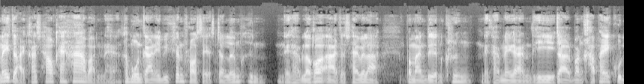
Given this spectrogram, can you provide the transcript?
ไม่จ่ายค่าเช่าแค่ 5 วันนะฮะกระบวนการ eviction process จะเริ่มขึ้นนะครับแล้วก็อาจจะใช้เวลาประมาณเดือนครึ่งนะครับในการที่จะบังคับให้คุณ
